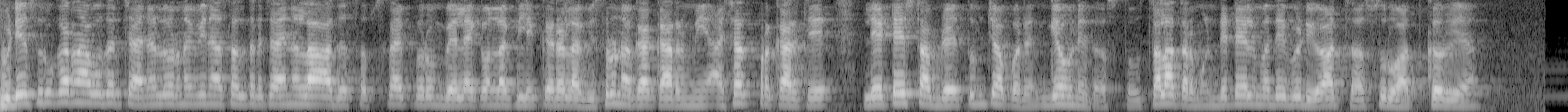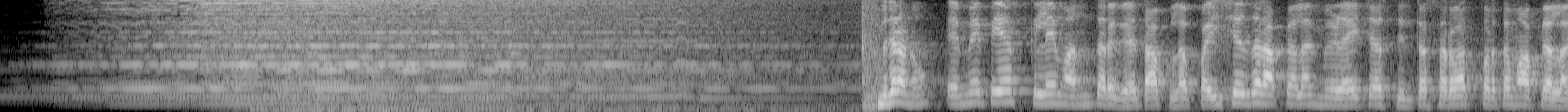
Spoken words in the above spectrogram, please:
व्हिडिओ सुरू करणं अगोदर चॅनलवर नवीन असाल तर चॅनलला आजच सबस्क्राईब करून बेल आयकॉनला क्लिक करायला विसरू नका कारण मी अशाच प्रकारचे लेटेस्ट अपडेट तुमच्यापर्यंत घेऊन येत असतो. चला तर मग डिटेलमध्ये व्हिडिओ आजचा सुरुवात करूया. मित्रांनो M A P S claim अंतर्गत आपला पैसे जर आपल्याला मिळायचे असतील तर सर्वात प्रथम आपल्याला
